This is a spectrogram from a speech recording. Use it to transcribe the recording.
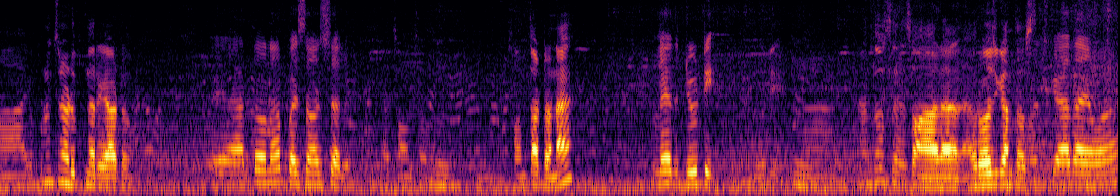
ఆ, ఎప్పటి నుంచి నడుపుతున్నారు ఈ ఆటో? ఈ ఆటోనా? పది సంవత్సరాలు. ఉమ్. సొంత ఆటోనా? లేదు డ్యూటీ. ఎంత వస్తుంది? సో, ఆ, రోజుకి ఎంత వస్తుంది? రోజుకి ఆదాయమా?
